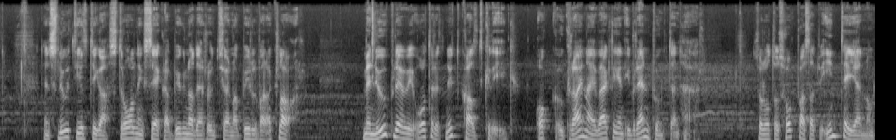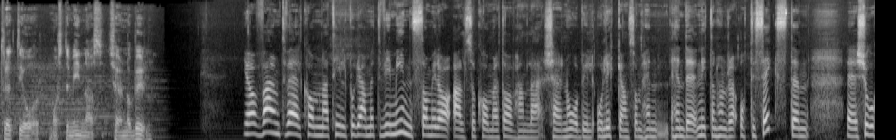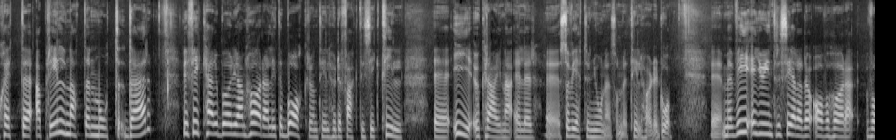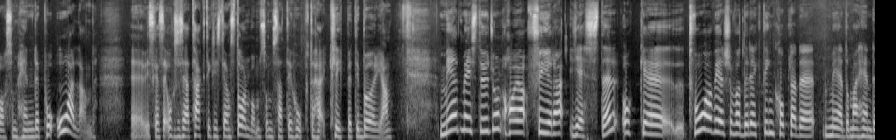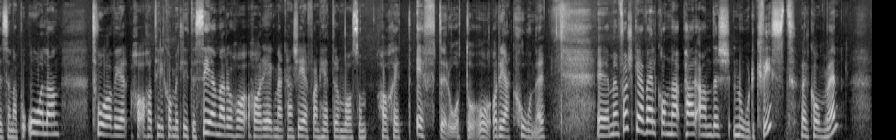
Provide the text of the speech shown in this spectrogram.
den slutgiltiga strålningssäkra byggnaden runt Tjernobyl vara klar. Men nu upplever vi åter ett nytt kallt krig och Ukraina är verkligen i brännpunkten här. Så låt oss hoppas att vi inte igen om 30 år måste minnas Tjernobyl. Ja, varmt välkomna till programmet Vi minns som idag alltså kommer att avhandla Tjernobylolyckan som hände 1986, den eh, 26 april, natten mot där. Vi fick här i början höra lite bakgrund till hur det faktiskt gick till eh, i Ukraina, eller eh, Sovjetunionen som det tillhörde då. Men vi är ju intresserade av att höra vad som hände på Åland. Vi ska också säga tack till Christian Stormbom som satte ihop det här klippet i början. Med mig i studion har jag fyra gäster och eh, två av er som var direkt inkopplade med de här händelserna på Åland. Två av er har, har tillkommit lite senare och har, har, egna kanske erfarenheter om vad som har skett efteråt och, och, och reaktioner. Eh, men först ska jag välkomna Per-Anders Nordqvist. Välkommen.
